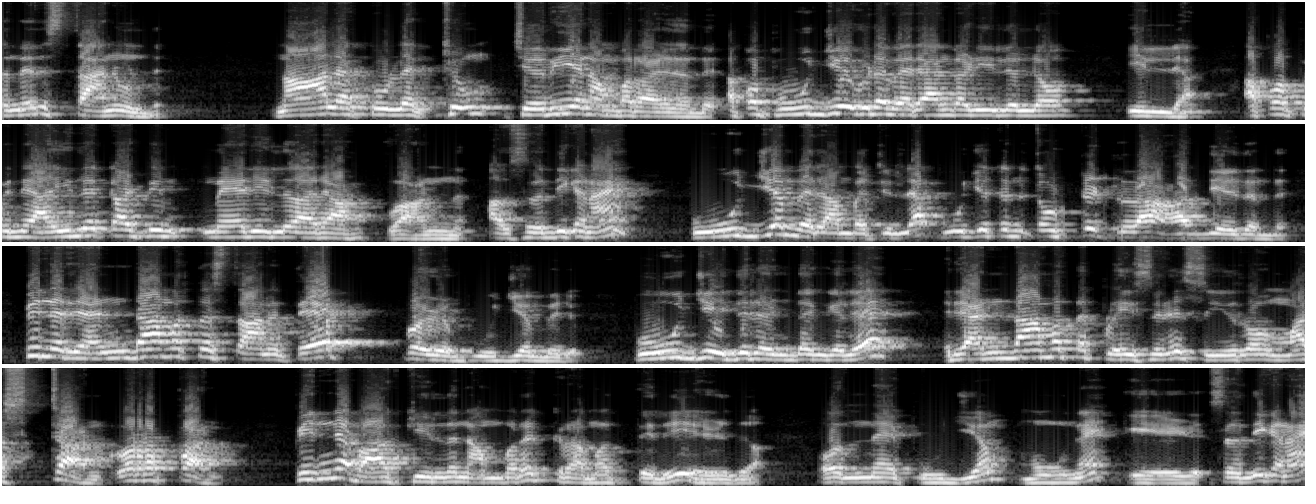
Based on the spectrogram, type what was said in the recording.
തന്നെ സ്ഥാനമുണ്ട്. നാലക്കുള്ള ഏറ്റവും ചെറിയ നമ്പർ ആയതുണ്ട് അപ്പൊ പൂജ്യം ഇവിടെ വരാൻ കഴിയില്ലല്ലോ. ഇല്ല. അപ്പൊ പിന്നെ അതിനെക്കാട്ടി മേലെയുള്ള ആരാ? വണ്ണ് അത് ശ്രദ്ധിക്കണേ. പൂജ്യം വരാൻ പറ്റില്ല. പൂജ്യത്തിന് തൊട്ടിട്ടുള്ള ആദ്യം എഴുതുന്നുണ്ട് പിന്നെ രണ്ടാമത്തെ സ്ഥാനത്ത് എപ്പോഴും പൂജ്യം വരും. പൂജ്യം ഇതിലുണ്ടെങ്കിൽ രണ്ടാമത്തെ പ്ലേസിൽ സീറോ മസ്റ്റാണ് ഉറപ്പാണ്. പിന്നെ ബാക്കിയുള്ള നമ്പർ ക്രമത്തിൽ എഴുതുക. ഒന്ന് പൂജ്യം മൂന്ന് ഏഴ്. ശ്രദ്ധിക്കണേ.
